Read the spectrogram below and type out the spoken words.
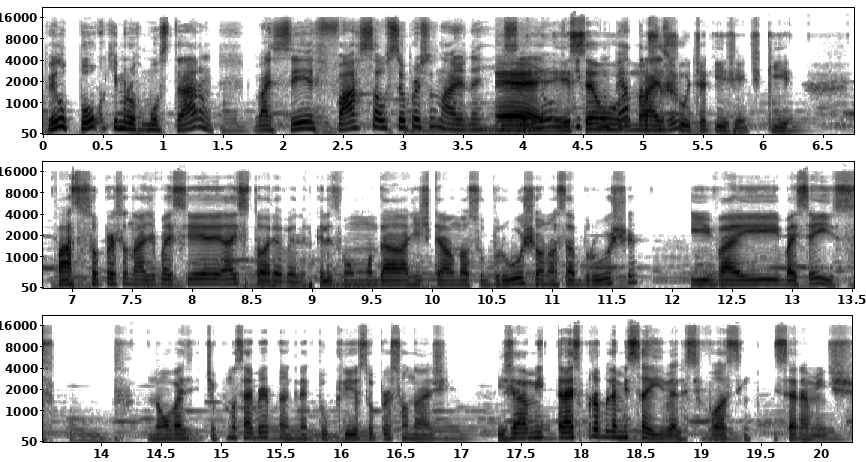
pelo pouco que mo- mostraram, vai ser faça o seu personagem, né? É, esse é o nosso viu? chute aqui, gente. Que faça seu personagem vai ser a história, velho. Que eles vão mandar a gente criar o nosso bruxo ou nossa bruxa. E vai, vai ser isso. Não vai. Tipo no Cyberpunk, né? Que tu cria o seu personagem. E já me traz problema isso aí, velho. Se for assim, sinceramente.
